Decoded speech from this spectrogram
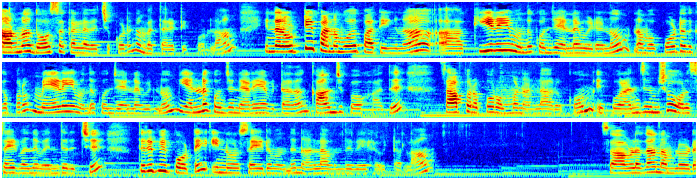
நார்மலாக தோசைக்கல்ல வச்சு கூட நம்ம திரட்டி போடலாம். இந்த ரொட்டி பண்ணும்போது பார்த்தீங்கன்னா கீழேயும் வந்து கொஞ்சம் எண்ணெய் விடணும். நம்ம போட்டதுக்கப்புறம் மேலேயும் வந்து கொஞ்சம் எண்ணெய் விடணும். எண்ணெய் கொஞ்சம் நிறைய விட்டால் தான் காஞ்சு போகாது. சாப்பிட்றப்போ ரொம்ப நல்லா இருக்கும். இப்போ ஒரு அஞ்சு நிமிஷம் ஒரு சைடு வந்து வெந்துருச்சு. திருப்பி போட்டு இன்னொரு சைடு வந்து நல்லா வந்து வேக விட்டுடலாம் ஸோ அவ்வளோதான் நம்மளோட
